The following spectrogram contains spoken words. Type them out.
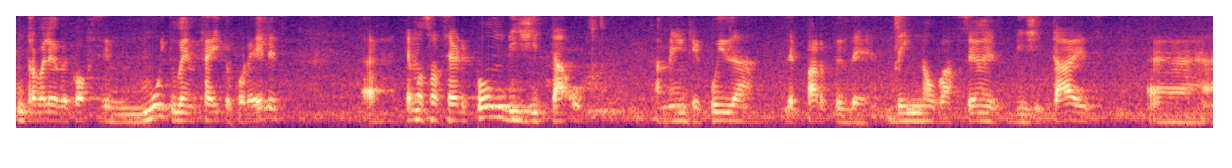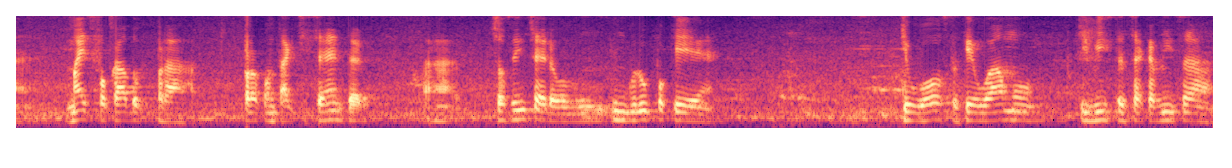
um trabalho de back-office muito bem feito por eles. temos a Sercom Digital, também, que cuida de parte de, de inovações digitais, uh, mais focado para o contact center. Uh, sou sincero, um, um, grupo que que eu gosto, que eu amo, que visto essa camisa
